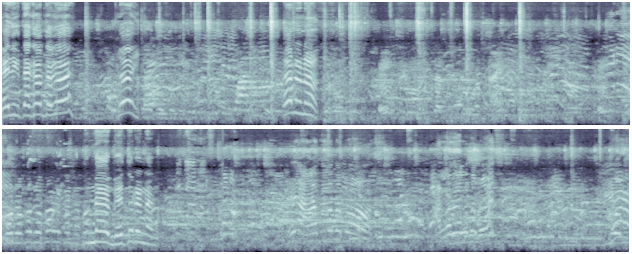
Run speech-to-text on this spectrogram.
এইদিকে তাকাও দেখো এই। না না। না ভেতরে না। যাই যাই ওখানে গাড়ি যাই যাই পিছনে গাড়ি, দাঁড়া, দাঁড়া, দাঁড়া।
